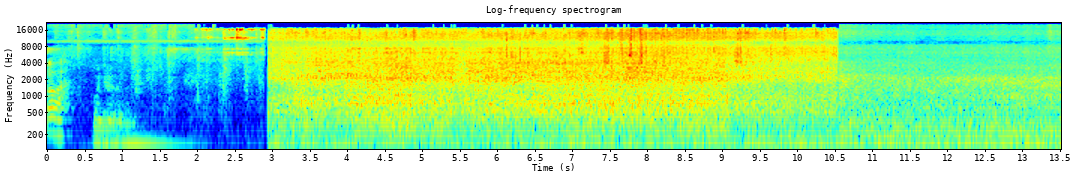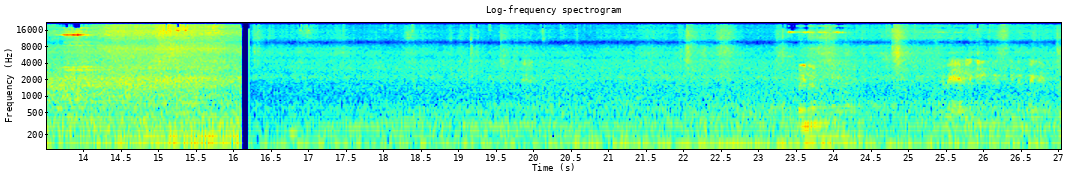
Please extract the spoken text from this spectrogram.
പോവാ പോയിട്ട് വരുന്നത് പൈനാപ്പിൾ മേലെ കേക്ക് പിന്നെ പൈനാപ്പിൾ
